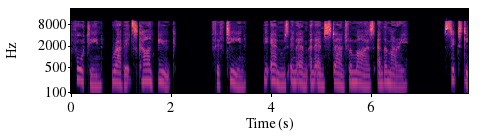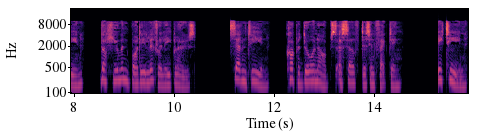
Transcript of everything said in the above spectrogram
14. Rabbits can't puke. 15. The M's in M and M stand for Mars and the Murrie. 16. The human body literally glows. 17. Copper doorknobs are self-disinfecting. 18.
